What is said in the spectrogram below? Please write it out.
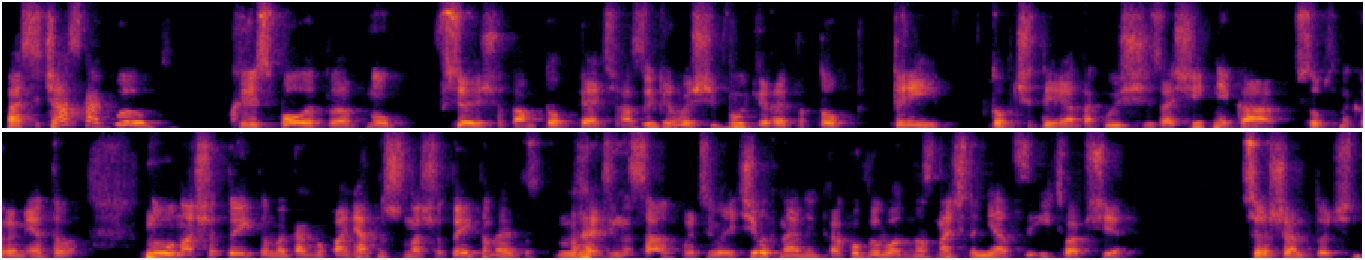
А сейчас как бы Крис Пол это, ну, все еще там топ-5 разыгрывающий, Букер это топ-3 топ-4 атакующие защитника, собственно, кроме этого. Ну, насчет Тейтона, как бы понятно, что насчет Тейтона это один из самых противоречивых, наверное, игроков, его однозначно не оценить вообще. Совершенно точно.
